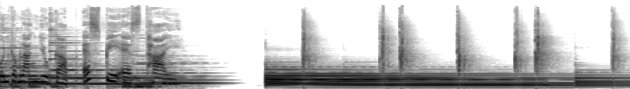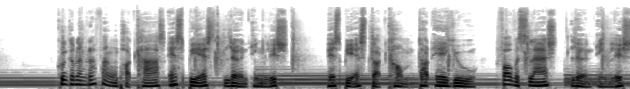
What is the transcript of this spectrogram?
คุณกำลังอยู่กับ SBS ไทย คุณกำลังรับฟังพอดแคสต์ SBS Learn English sbs.com.au forward slash learn English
